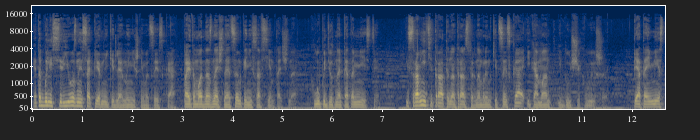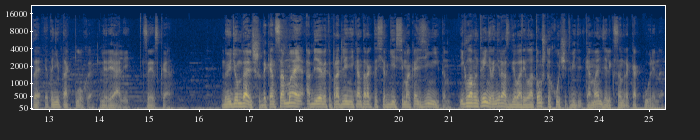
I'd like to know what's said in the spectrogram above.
Это были серьезные соперники для нынешнего ЦСКА, поэтому однозначная оценка не совсем точна. клуб идет на пятом месте. И сравните траты на трансферном рынке ЦСКА и команд, идущих выше. Пятое место – это не так плохо для реалий ЦСКА. Но идем дальше. До конца мая объявят о продлении контракта Сергея Симака с «Зенитом». И главный тренер не раз говорил о том, что хочет видеть команде Александра Кокурина.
